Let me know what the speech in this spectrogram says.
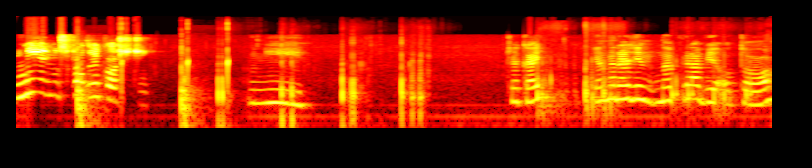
Nie, no spadły kości. Nie. Czekaj. Ja na razie naprawię o to.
